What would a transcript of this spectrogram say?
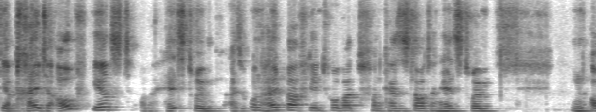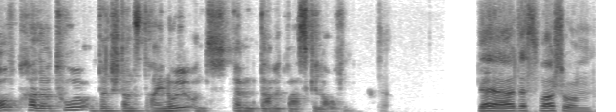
der prallte auf erst, aber Hellström, also unhaltbar für den Torwart von Kaiserslautern, Hellström, ein Aufpraller Tor und dann stand es 3-0 und ähm, damit war es gelaufen. Ja, ja, das war schon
